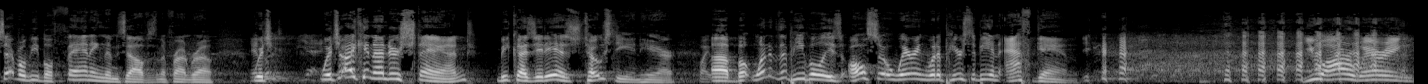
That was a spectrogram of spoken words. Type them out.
several people fanning themselves in the front row, which which I can understand because it is toasty in here. Uh, but one of the people is also wearing what appears to be an Afghan. You are wearing.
